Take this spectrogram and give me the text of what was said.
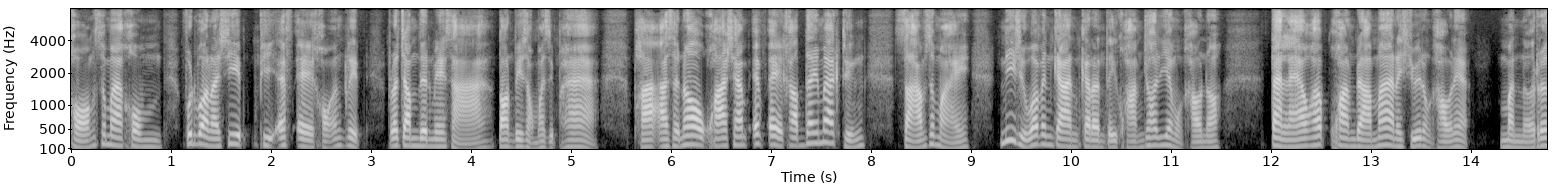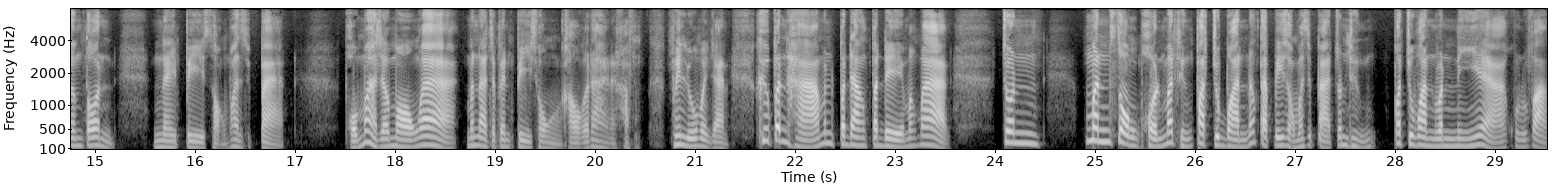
ของสมาคมฟุตบอลอาชีพ PFA ของอังกฤษ ประจำเดือนเมษาตอนปี 2015 พาอาร์เซนอลคว้าแชมป์ FA ครับได้มากถึง 3 สมัย นี่ถือว่าเป็นการการันตีความยอดเยี่ยมของเขาเนาะแต่แล้วครับความดราม่าในชีวิตของเขาเนี่ยมันเริ่มต้นในปี 2018 ผมอาจจะมองว่ามันอาจจะเป็นปีชงของเขาก็ได้นะครับ ไม่รู้เหมือนกัน คือปัญหามันประดังประเดมากๆ จนมันส่งผลมาถึงปัจจุบันตั้งแต่ปี 2018 จนถึงปัจจุบันวันนี้นะคุณผู้ฟัง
